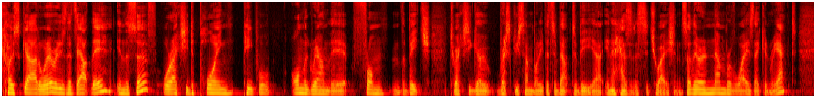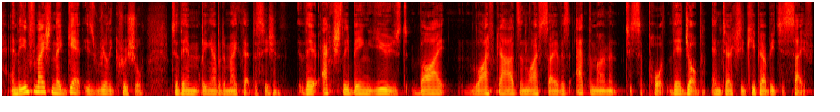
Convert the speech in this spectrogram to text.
Coast Guard or whatever it is that's out there in the surf, or actually deploying people on the ground there from the beach to actually go rescue somebody that's about to be uh, in a hazardous situation. So there are a number of ways they can react, and the information they get is really crucial to them being able to make that decision. They're actually being used by lifeguards and lifesavers at the moment to support their job and to actually keep our beaches safe.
